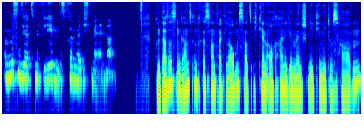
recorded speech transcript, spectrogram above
dann müssen Sie jetzt mit leben. Das können wir nicht mehr ändern. Und das ist ein ganz interessanter Glaubenssatz. Ich kenne auch einige Menschen, die Tinnitus haben.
